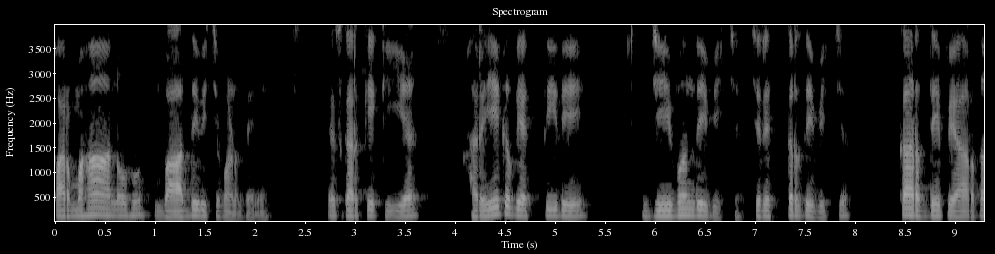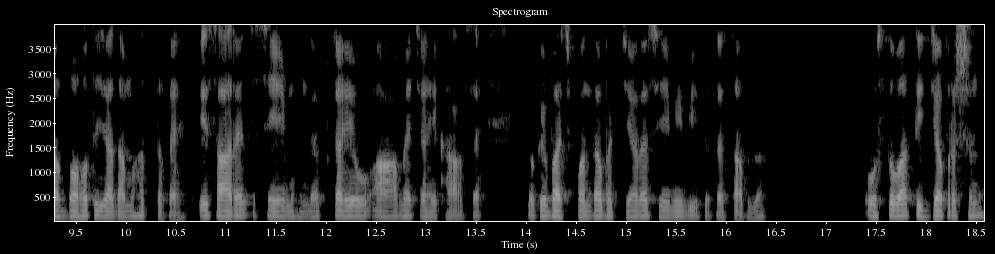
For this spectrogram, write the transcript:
ਪਰ ਮਹਾਨ ਉਹ ਬਾਅਦ ਦੇ ਵਿੱਚ ਬਣਦੇ ਨੇ। ਇਸ ਕਰਕੇ ਕੀ ਹੈ, ਹਰੇਕ ਵਿਅਕਤੀ ਦੇ ਜੀਵਨ ਦੇ ਵਿੱਚ, ਚਰਿੱਤਰ ਦੇ ਵਿੱਚ ਘਰ ਦੇ ਪਿਆਰ ਦਾ ਬਹੁਤ ਜ਼ਿਆਦਾ ਮਹੱਤਵ ਹੈ। ਇਹ ਸਾਰਿਆਂ 'ਚ ਸੇਮ ਹੁੰਦਾ ਚਾਹੇ ਉਹ ਆਮ ਹੈ, ਚਾਹੇ ਖਾਸ ਹੈ, ਕਿਉਂਕਿ ਬਚਪਨ ਤਾਂ ਬੱਚਿਆਂ ਦਾ ਸੇਮ ਹੀ ਬੀਤਦਾ ਸਭ ਦਾ। ਉਸ ਤੋਂ ਬਾਅਦ ਤੀਜਾ ਪ੍ਰਸ਼ਨ।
